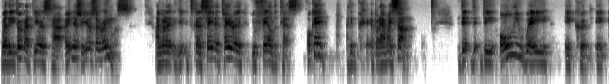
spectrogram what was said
Whether you talk about Yiras Ha'inish uh, or Yiras Ha'remus, I'm gonna. It's gonna say in the Torah you failed the test. Okay, I think, but I have my son. The, the, the only way it could, it,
